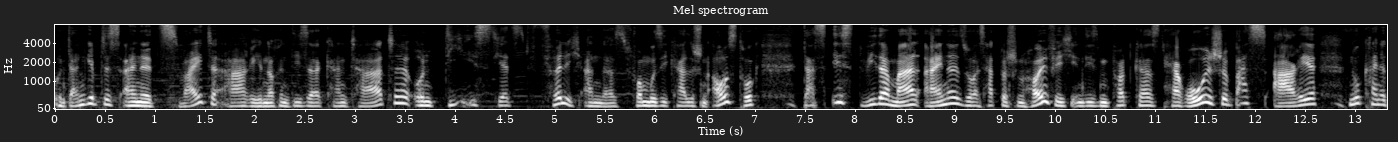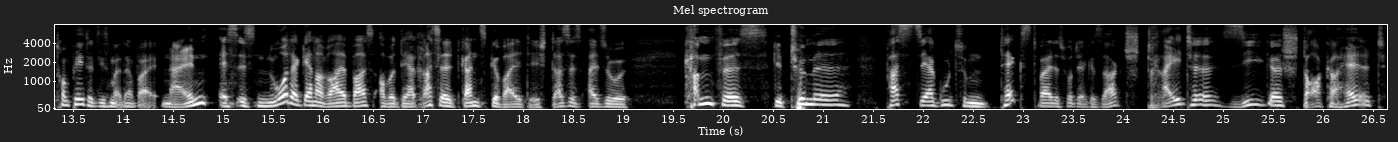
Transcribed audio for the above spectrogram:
Und dann gibt es eine zweite Arie noch in dieser Kantate und die ist jetzt völlig anders vom musikalischen Ausdruck. Das ist wieder mal eine, sowas hat man schon häufig in diesem Podcast, heroische Bassarie, nur keine Trompete diesmal dabei. Nein, es ist nur der Generalbass, aber der rasselt ganz gewaltig. Das ist also Kampfes, Getümmel, passt sehr gut zum Text, weil es wird ja gesagt, streite, siege, starker Held,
